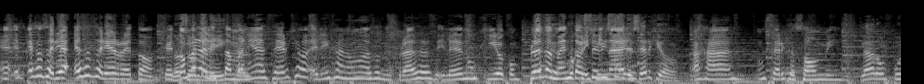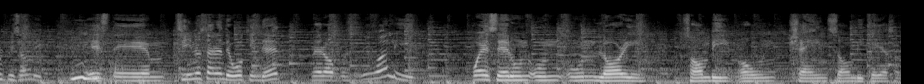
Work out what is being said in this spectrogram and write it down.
e- eso sería, eso sería el reto. Que No tomen la son listamanía de Sergio, elijan uno de esos disfraces y le den un giro completamente Porque usted viste original. de Sergio. Ajá, un Sergio zombie. Claro, un pulpi zombie. este, sí, no están en The Walking Dead, pero pues igual y puede ser un, un, un Lori zombie o un Shane zombie, que ya son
